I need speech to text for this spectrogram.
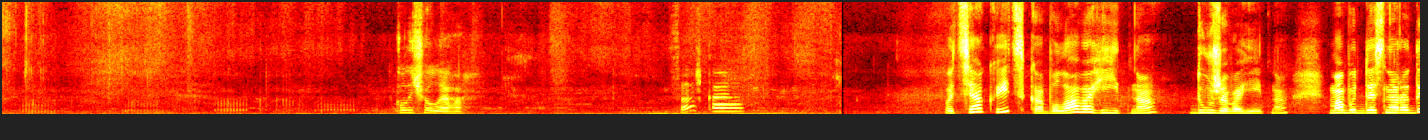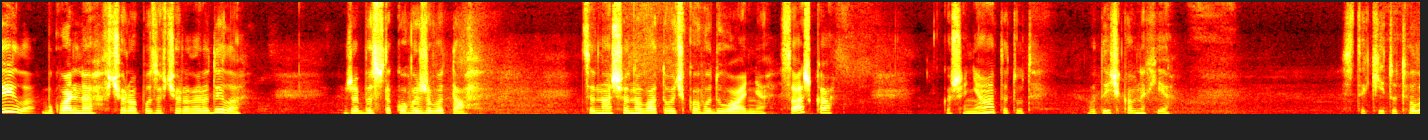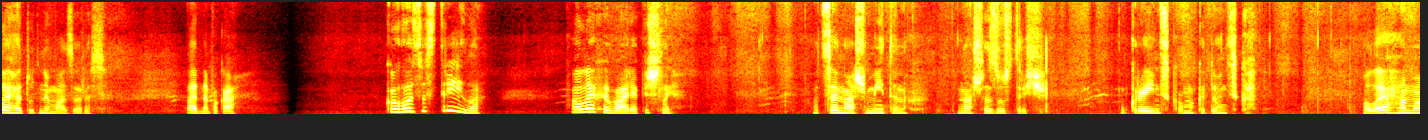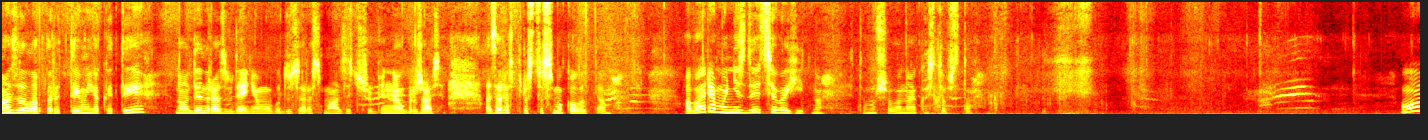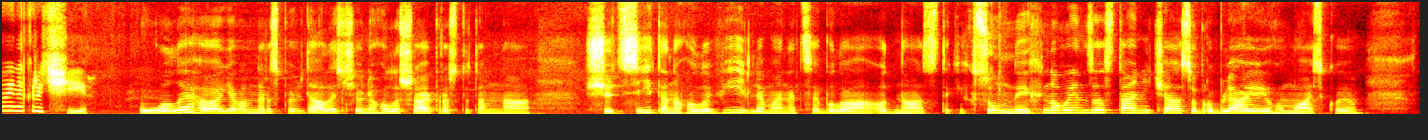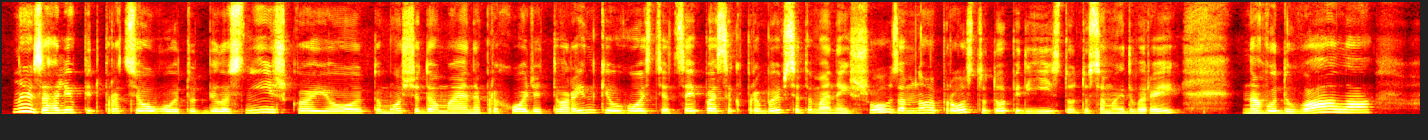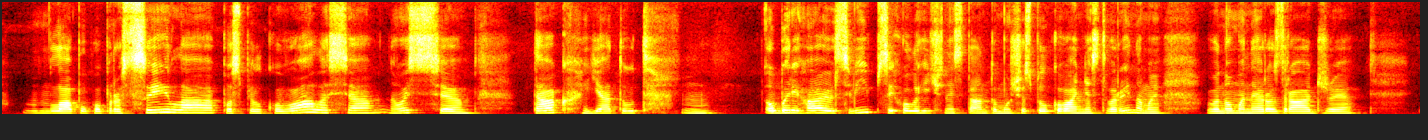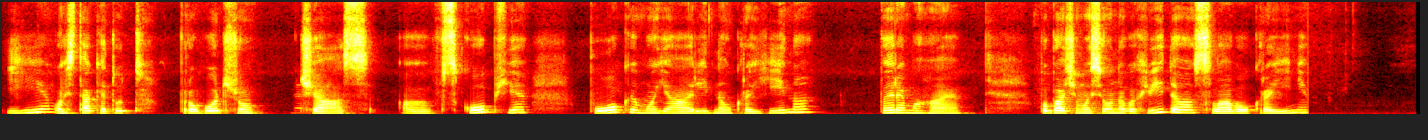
Клич Олега. Сашка. Оця кицька була вагітна, дуже вагітна. Мабуть, десь народила. Буквально вчора-позавчора народила. Вже без такого живота. Це наша нова точка годування. Сашка, кошенята тут, водичка в них є. Ось такі тут. Олега тут нема зараз. Ладно, пока. Кого зустріла? Олег і Варя, пішли. Оце наш мітинг, наша зустріч українсько-македонська. Олега мазала перед тим, як іти. Ну, один раз в день йому буду зараз мазати, щоб він не ображався. А зараз просто смаколик там. А Варя, мені здається, вагітна, тому що вона якась товста. Ой, не кричи. У Олега я вам не розповідала, що у нього лишай просто там на щоці та на голові. Для мене це була одна з таких сумних новин за останній час. Обробляю його маською. Ну і взагалі підпрацьовую тут білосніжкою, тому що до мене приходять тваринки у гості. Цей песик прибився до мене і йшов за мною просто до під'їзду, до самих дверей. Нагодувала, лапу попросила, поспілкувалася. Ось е, так я тут оберігаю свій психологічний стан, тому що спілкування з тваринами воно мене розраджує. І ось так я тут проводжу час в Скоп'ї, поки моя рідна Україна перемагає. Побачимося у нових відео. Слава Україні!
